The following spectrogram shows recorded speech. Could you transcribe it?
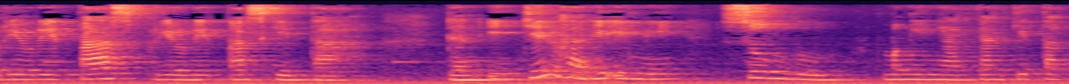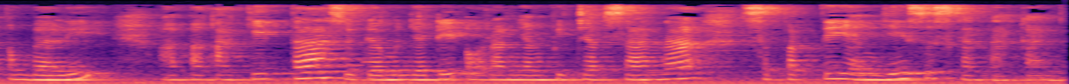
prioritas-prioritas kita. Dan Injil hari ini sungguh mengingatkan kita kembali apakah kita sudah menjadi orang yang bijaksana seperti yang Yesus katakan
